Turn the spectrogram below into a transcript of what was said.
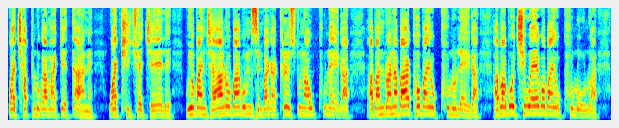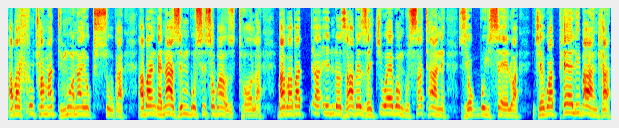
kwachaphuluka amaketane. Wakhitshwa ejele kuyoba njalo baba umzimba kaKristu na ukhuleka abantwana bakho bayokhululeka. Ababotshiweko bayokhululwa. Abahlutshwa amadimoni ayokusuka. Abangenazo imbusiso bayozithola. Baba into zabo ezetshiweko ngusathane ziyokubuyiselwa. Nje kwaphela ibandla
